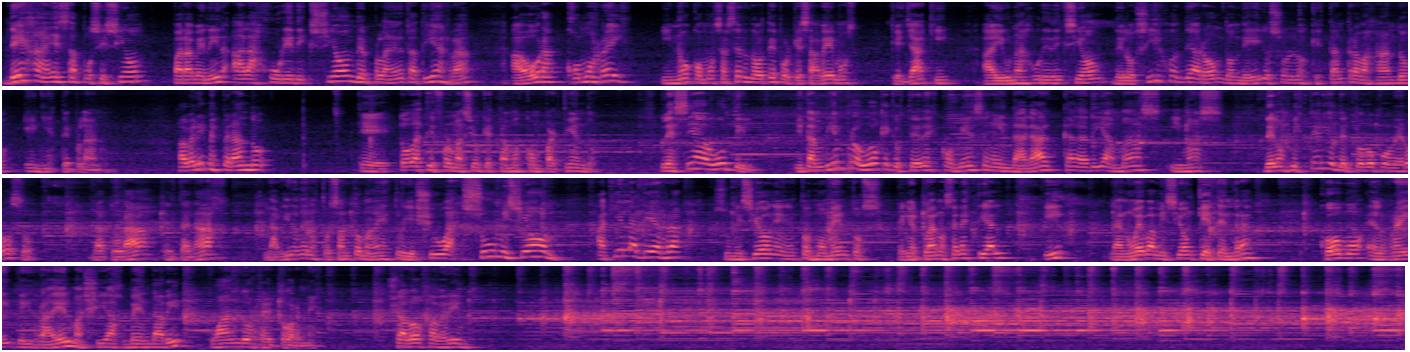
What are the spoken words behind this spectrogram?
deja esa posición para venir a la jurisdicción del planeta Tierra, ahora como rey y no como sacerdote, porque sabemos que ya aquí hay una jurisdicción de los hijos de Aarón donde ellos son los que están trabajando en este plano. A venirme esperando que toda esta información que estamos compartiendo les sea útil y también provoque que ustedes comiencen a indagar cada día más y más de los misterios del Todopoderoso, la Torá, el Tanaj, la vida de nuestro Santo Maestro Yeshua, su misión aquí en la tierra, su misión en estos momentos en el plano celestial y la nueva misión que tendrá como el rey de Israel, Mashiach ben David, cuando retorne. Shalom, Javerim.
